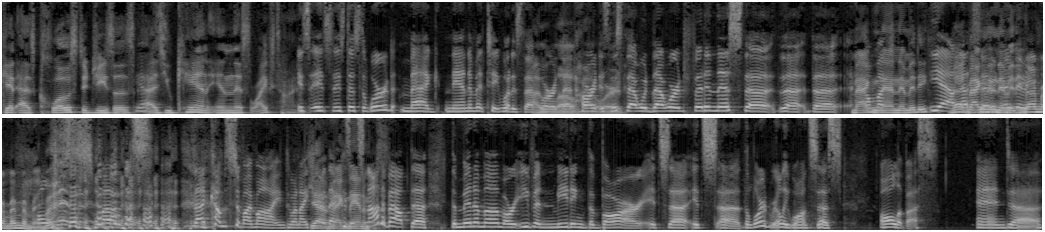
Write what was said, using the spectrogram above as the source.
get as close to Jesus Yes. as you can in this lifetime. Is, is, is does the word magnanimity? What is that I word? love That hard? is this that would that word fit in this? The the the how much- Magnanimity? Yeah, Mag- that's magnanimity. it. Magnanimity. Holy smokes! that comes to my mind when I hear Yeah, that because it's not about the the minimum or even meeting the bar. It's uh it's uh the Lord really wants us, all of us, and uh,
